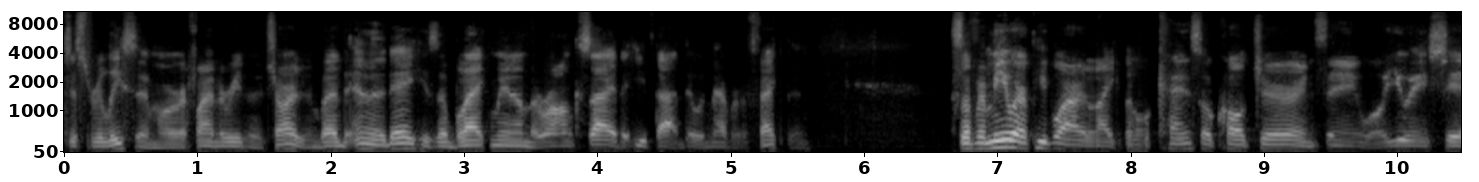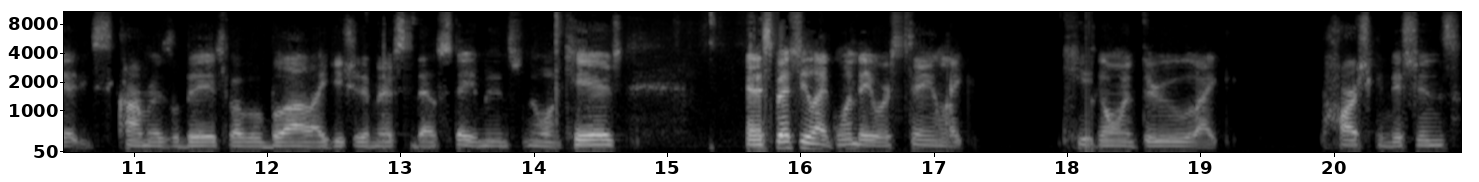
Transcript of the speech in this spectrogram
just release him or find a reason to charge him. But at the end of the day, he's a black man on the wrong side that he thought that would never affect him. So for me, where people are like the whole cancel culture and saying, "Well, you ain't shit, karma is a bitch," blah blah blah, like you should have never those statements. No one cares, and especially like one day we're saying like he's going through like harsh conditions,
